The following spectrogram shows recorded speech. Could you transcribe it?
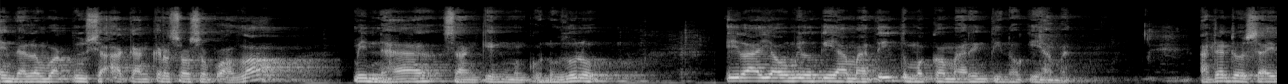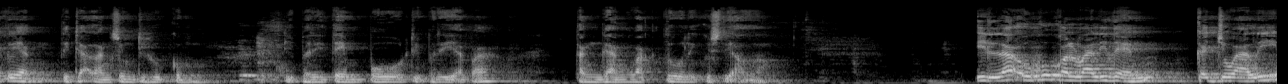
ing dalam waktu seakan kerso sapa Allah minha saking mengkono dzunub ila yaumil kiamati tumeka maring dina kiamat. Ada dosa itu yang tidak langsung dihukum diberi tempo, diberi apa? tenggang waktu oleh Gusti Allah. Illa uku kol waliden kecuali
